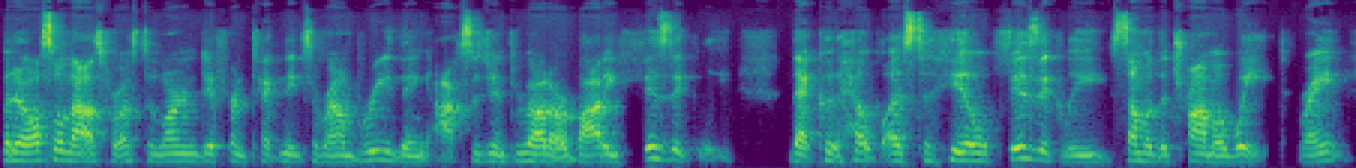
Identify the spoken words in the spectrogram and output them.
but it also allows for us to learn different techniques around breathing, oxygen throughout our body physically that could help us to heal physically some of the trauma weight, right?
